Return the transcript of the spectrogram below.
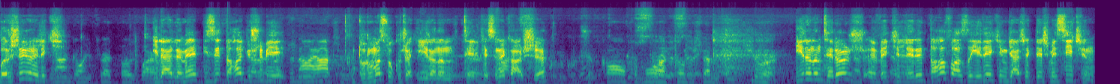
Barışa yönelik ilerleme bizi daha güçlü bir duruma sokacak İran'ın tehlikesine karşı. We should call for more October 7th and ensure İran'ın terör e, vekilleri daha fazla 7 Ekim gerçekleşmesi için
